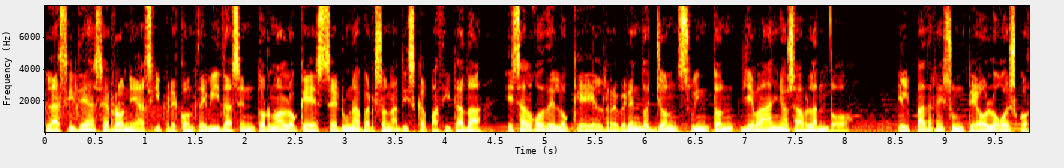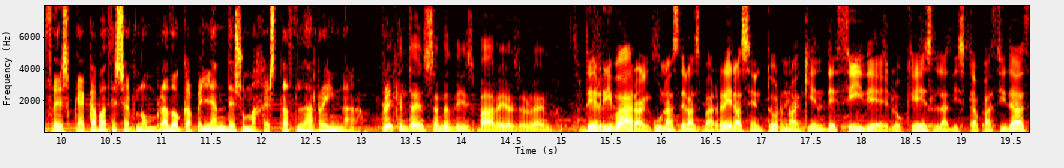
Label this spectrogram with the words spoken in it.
Las ideas erróneas y preconcebidas en torno a lo que es ser una persona discapacitada es algo de lo que el reverendo John Swinton lleva años hablando. El padre es un teólogo escocés que acaba de ser nombrado capellán de Su Majestad la Reina. Derribar algunas de las barreras en torno a quien decide lo que es la discapacidad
